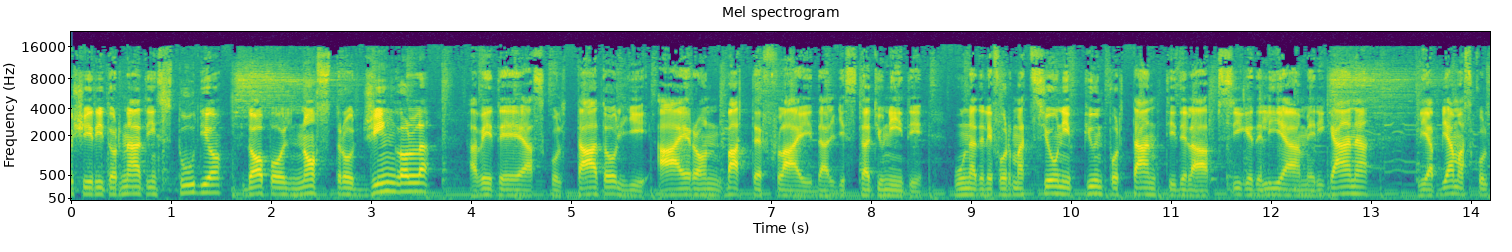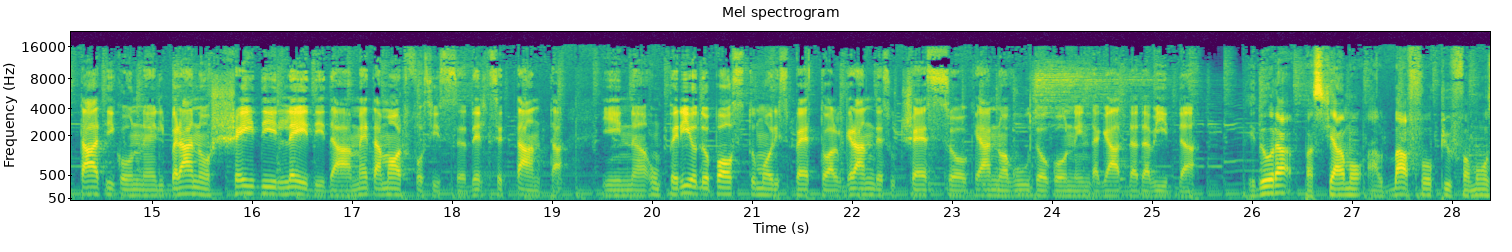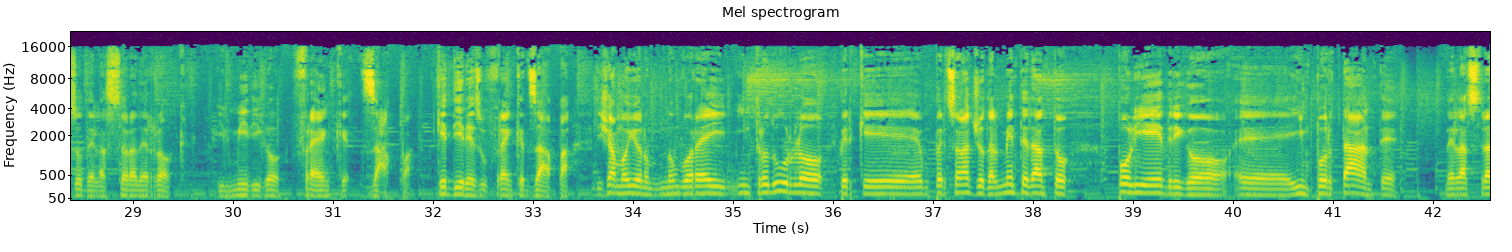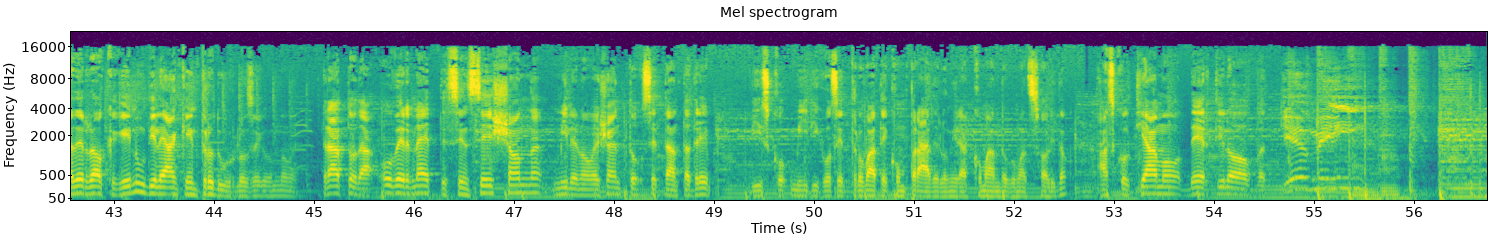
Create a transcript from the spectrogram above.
Eccoci ritornati in studio dopo il nostro jingle. Avete ascoltato gli Iron Butterfly dagli Stati Uniti, una delle formazioni più importanti della psichedelia americana. Li abbiamo ascoltati con il brano Shady Lady da Metamorphosis del 70, in un periodo postumo rispetto al grande successo che hanno avuto con Indagadda Davidda. Ed ora passiamo al baffo più famoso della storia del rock, il mitico Frank Zappa. Che dire su Frank Zappa? Diciamo io non, non vorrei introdurlo perché è un personaggio talmente tanto poliedrico e importante nella storia del rock che è inutile anche introdurlo secondo me. Tratto da Overnet Sensation 1973, disco mitico, se trovate compratelo mi raccomando come al solito. Ascoltiamo Dirty Love. Give me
